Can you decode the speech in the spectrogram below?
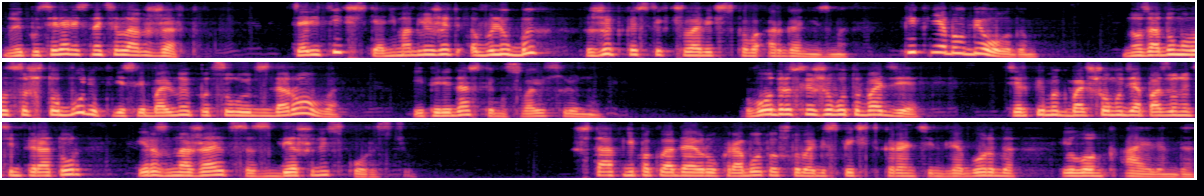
но и поселялись на телах жертв. Теоретически они могли жить в любых жидкостях человеческого организма. Пик не был биологом, но задумывался, что будет, если больной поцелует здорового и передаст ему свою слюну. Водоросли живут в воде, терпимы к большому диапазону температур и размножаются с бешеной скоростью. Штаб, не покладая рук, работал, чтобы обеспечить карантин для города и Лонг-Айленда,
